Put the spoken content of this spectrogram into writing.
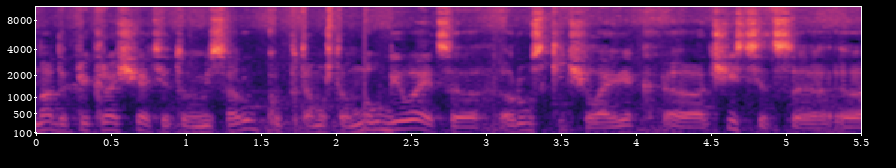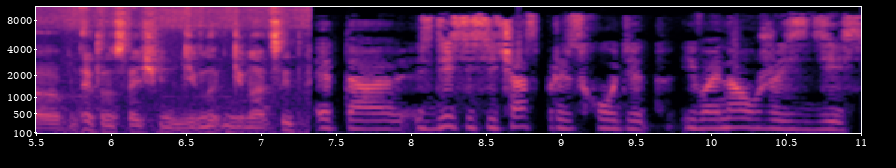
Надо прекращать эту мясорубку, потому что ну, убивается русский человек, э, чистится. э, Это настоящий ген- геноцид. Это здесь и сейчас происходит, и война уже здесь.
